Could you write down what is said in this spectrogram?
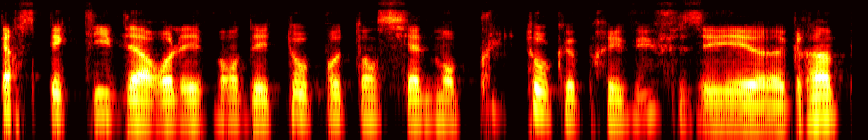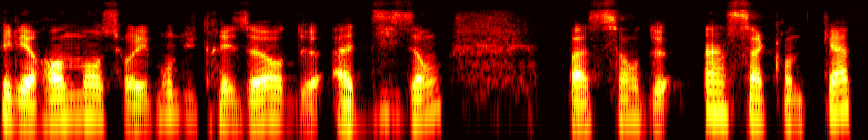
perspective d'un relèvement des taux potentiellement plus tôt que prévu faisait euh, grimper les rendements sur les bons du Trésor à 10 ans, passant de 1,54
